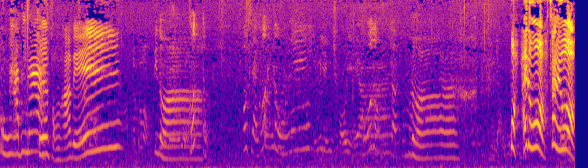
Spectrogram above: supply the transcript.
篷下邊啊！帳篷下邊。邊度嗰啊度？，我成日嗰度咧，有冇影錯嘢啊？嗰度都有㗎嘛。邊度啊？哇！喺度喎，真係喎！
